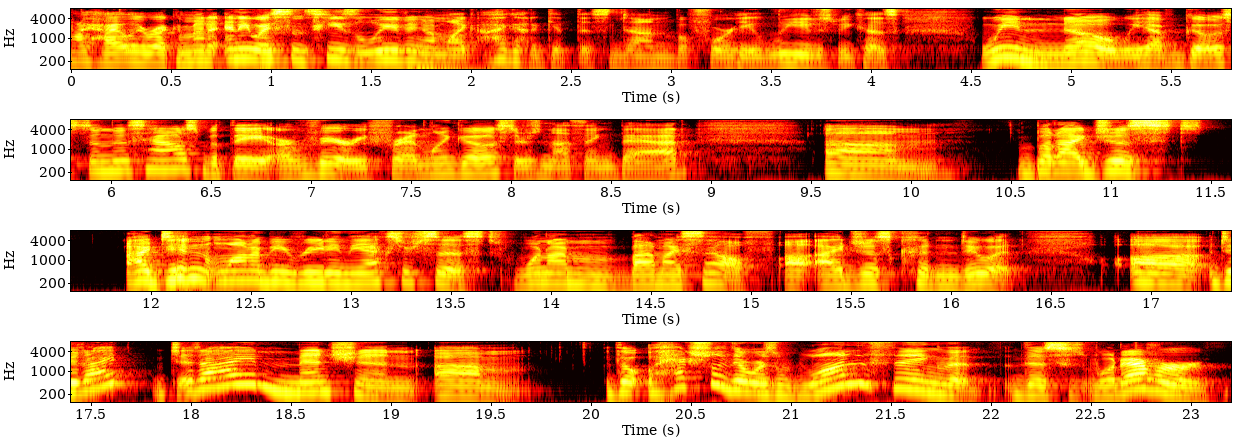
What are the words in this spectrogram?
I highly recommend it. Anyway, since he's leaving, I'm like, I got to get this done before he leaves because we know we have ghosts in this house, but they are very friendly ghosts. There's nothing bad. Um, but I just, I didn't want to be reading The Exorcist when I'm by myself. I, I just couldn't do it. Uh, did I did I mention? Um, though actually, there was one thing that this whatever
